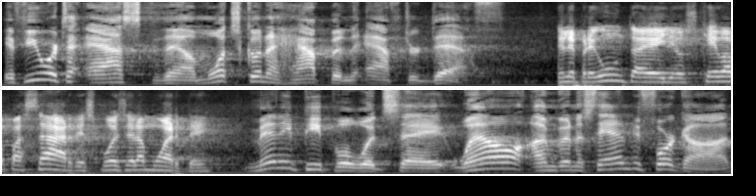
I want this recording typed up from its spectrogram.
If you were to ask them what's going to happen after death, Se le pregunta a ellos qué va a pasar después de la muerte. many people would say, Well, I'm going to stand before God,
